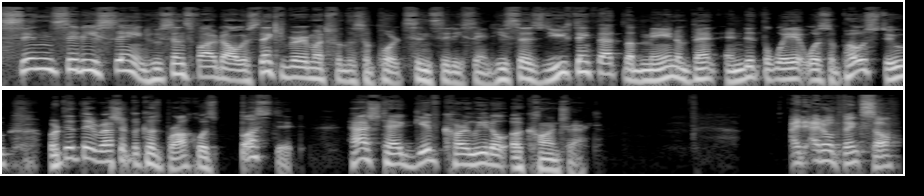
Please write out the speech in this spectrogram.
Sin City Saint, who sends $5. Thank you very much for the support, Sin City Saint. He says, Do you think that the main event ended the way it was supposed to, or did they rush it because Brock was busted? Hashtag give Carlito a contract. I, I don't think so.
